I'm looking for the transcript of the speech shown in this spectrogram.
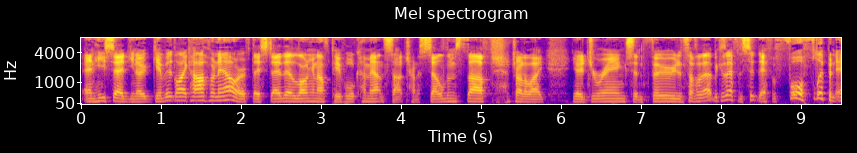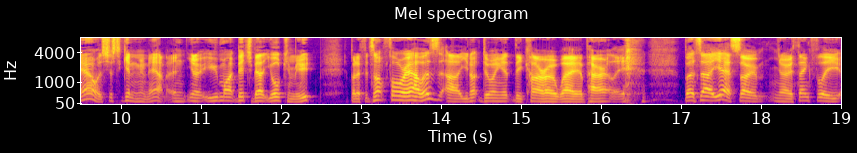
And he said, you know, give it like half an hour. If they stay there long enough, people will come out and start trying to sell them stuff, trying to like, you know, drinks and food and stuff like that because they have to sit there for four flipping hours just to get in and out. And, you know, you might bitch about your commute, but if it's not four hours, uh, you're not doing it the Cairo way, apparently. But uh, yeah, so you know, thankfully,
